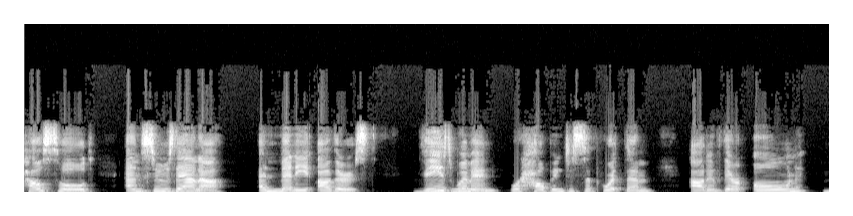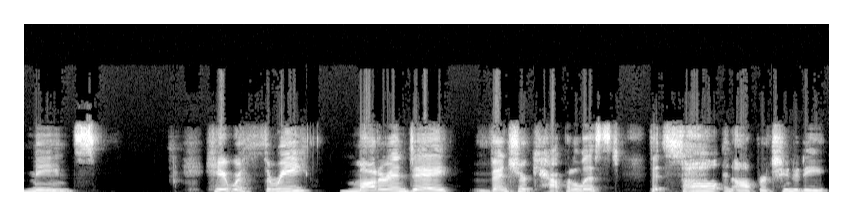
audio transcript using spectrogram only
household, and Susanna, and many others. These women were helping to support them out of their own means. Here were three modern day venture capitalists that saw an opportunity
